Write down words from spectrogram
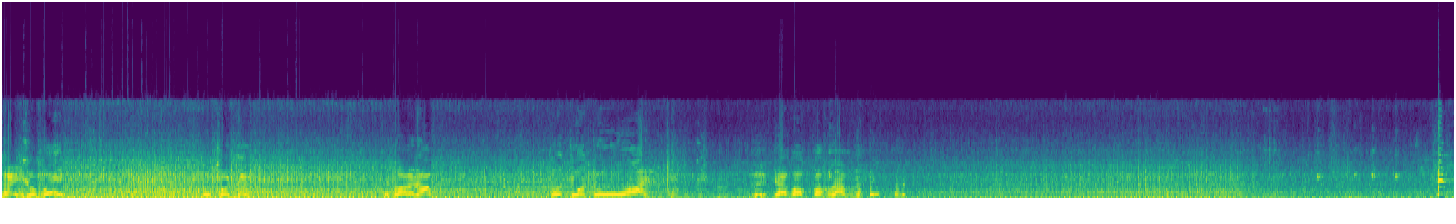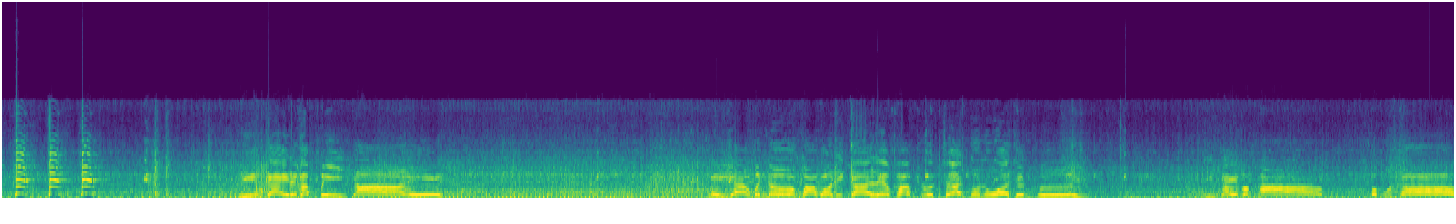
ไอ้ลงไว้อย่าชนนะต่อนะครับ ตัวตัวตัวอยากออกกล้องหลัง ปีงไก่นะครับปีงไก่ไก่ย่างบ้านนอกมาบริการแล้วครับ รสชาตินัวๆเช่นเคยปีงไก่ปะครับขอบคุณครับ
